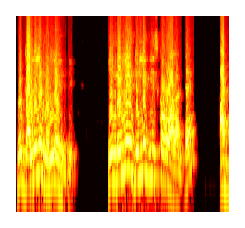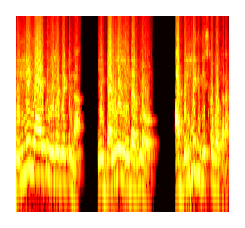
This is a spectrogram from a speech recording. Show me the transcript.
నువ్వు గల్లీలో నొల్లి అయింది ఈ నొల్లిని ఢిల్లీకి తీసుకోవాలంటే ఆ ఢిల్లీ నాయకులు నిలబెట్టిన ఈ గల్లీ లీడర్లు ఆ ఢిల్లీకి తీసుకోపోతారా?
